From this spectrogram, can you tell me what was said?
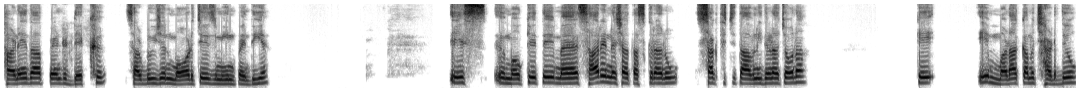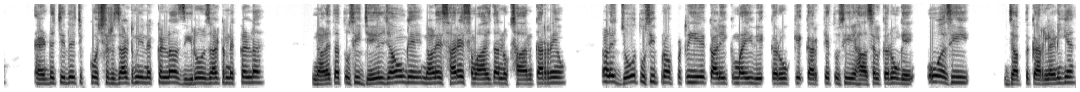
ਥਾਣੇ ਦਾ ਪਿੰਡ ਡਿੱਖ ਸਬ ਡਿਵੀਜ਼ਨ ਮੋੜ 'ਚ ਜ਼ਮੀਨ ਪੈਂਦੀ ਹੈ। ਇਸ ਮੌਕੇ ਤੇ ਮੈਂ ਸਾਰੇ ਨਸ਼ਾ ਤਸਕਰਾਂ ਨੂੰ ਸਖਤ ਚੇਤਾਵਨੀ ਦੇਣਾ ਚਾਹੁੰਦਾ ਕਿ ਇਹ ਮਾੜਾ ਕੰਮ ਛੱਡ ਦਿਓ ਐਂਡ 'ਚ ਇਹਦੇ 'ਚ ਕੁਝ ਰਿਜ਼ਲਟ ਨਹੀਂ ਨਿਕਲਣਾ ਜ਼ੀਰੋ ਰਿਜ਼ਲਟ ਨਿਕਲਣਾ। ਨਾਲੇ ਤਾਂ ਤੁਸੀਂ ਜੇਲ੍ਹ ਜਾਓਗੇ, ਨਾਲੇ ਸਾਰੇ ਸਮਾਜ ਦਾ ਨੁਕਸਾਨ ਕਰ ਰਹੇ ਹੋ। ਨਾਲੇ ਜੋ ਤੁਸੀਂ ਪ੍ਰਾਪਰਟੀ ਇਹ ਕਾਲੀ ਕਮਾਈ ਕਰੋ ਕਿ, ਕਰਕੇ ਤੁਸੀਂ ਇਹ ਹਾਸਲ ਕਰੋਗੇ, ਉਹ ਅਸੀਂ ਜ਼ਬਤ ਕਰ ਲੈਣੀ ਹੈ।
